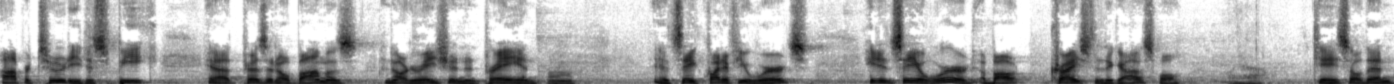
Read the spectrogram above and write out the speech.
opportunity to speak at President Obama's inauguration and pray and and say quite a few words, he didn't say a word about Christ and the gospel. Yeah. Okay, so then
